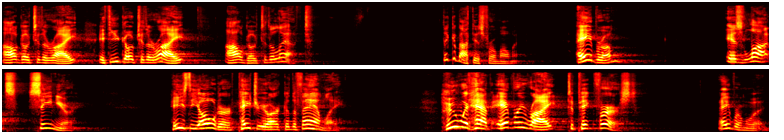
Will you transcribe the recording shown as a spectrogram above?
I'll go to the right. If you go to the right, I'll go to the left. Think about this for a moment. Abram is Lot's senior, he's the older patriarch of the family. Who would have every right to pick first? Abram would.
